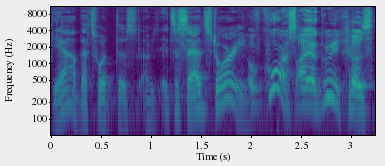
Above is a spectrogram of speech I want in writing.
yeah, that's what this. It's a sad story. Of course, I agree because,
